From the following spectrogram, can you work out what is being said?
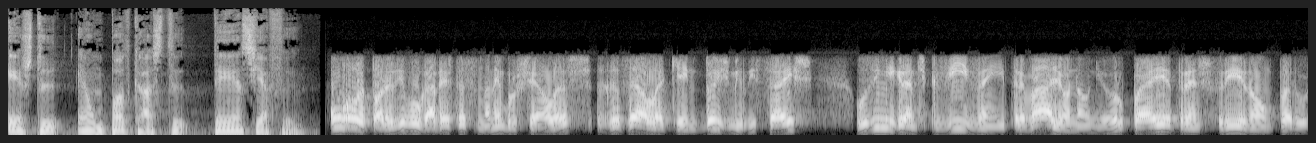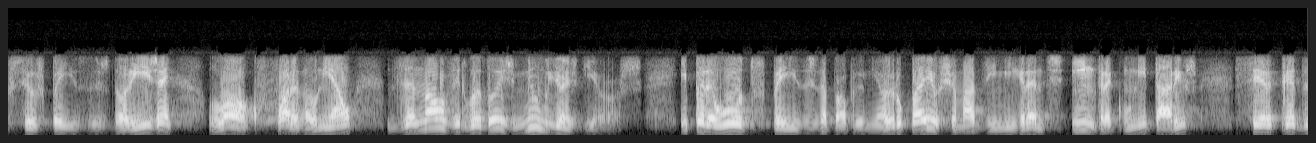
Este é um podcast TSF. Um relatório divulgado esta semana em Bruxelas revela que em 2006 os imigrantes que vivem e trabalham na União Europeia transferiram para os seus países de origem, logo fora da União, 19,2 mil milhões de euros. E para outros países da própria União Europeia, os chamados imigrantes intracomunitários, cerca de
